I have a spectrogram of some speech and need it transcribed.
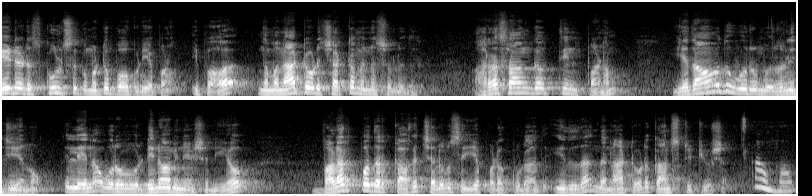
எய்டட் ஸ்கூல்ஸுக்கு மட்டும் போகக்கூடிய பணம். இப்போ நம்ம நாட்டோட சட்டம் என்ன சொல்லுது? அரசாங்கத்தின் பணம் ஏதாவது ஒரு ரிலிஜியனோ இல்லைன்னா ஒரு ஒரு டினாமினேஷனையோ வளர்ப்பதற்காக செலவு செய்யப்படக்கூடாது. இதுதான் இந்த நாட்டோட கான்ஸ்டிடியூஷன் ஆமாம்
